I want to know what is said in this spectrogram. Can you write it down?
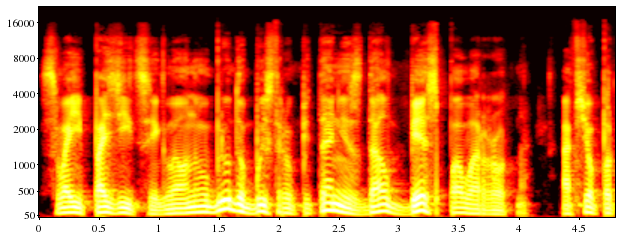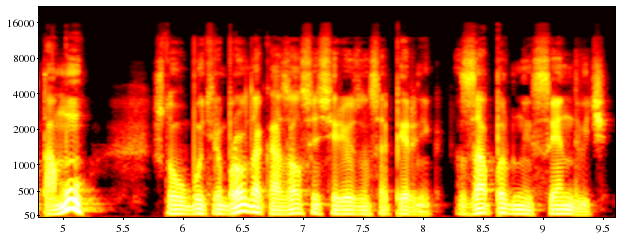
свои позиции главного блюда быстрого питания сдал бесповоротно. А все потому, что у бутерброда оказался серьезный соперник – западный сэндвич.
